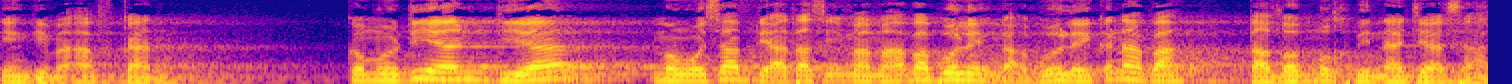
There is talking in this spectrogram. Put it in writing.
yang dimaafkan. Kemudian dia mengusap di atas imam apa boleh? Enggak boleh. Kenapa? Tadhammuh bin najasa.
